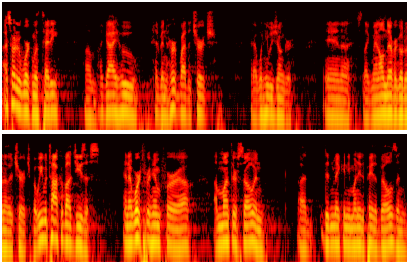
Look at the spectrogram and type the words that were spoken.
I started working with Teddy, um, a guy who had been hurt by the church uh, when he was younger. And uh, it's like, man, I'll never go to another church. But we would talk about Jesus. And I worked for him for uh, a month or so and uh, didn't make any money to pay the bills. And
